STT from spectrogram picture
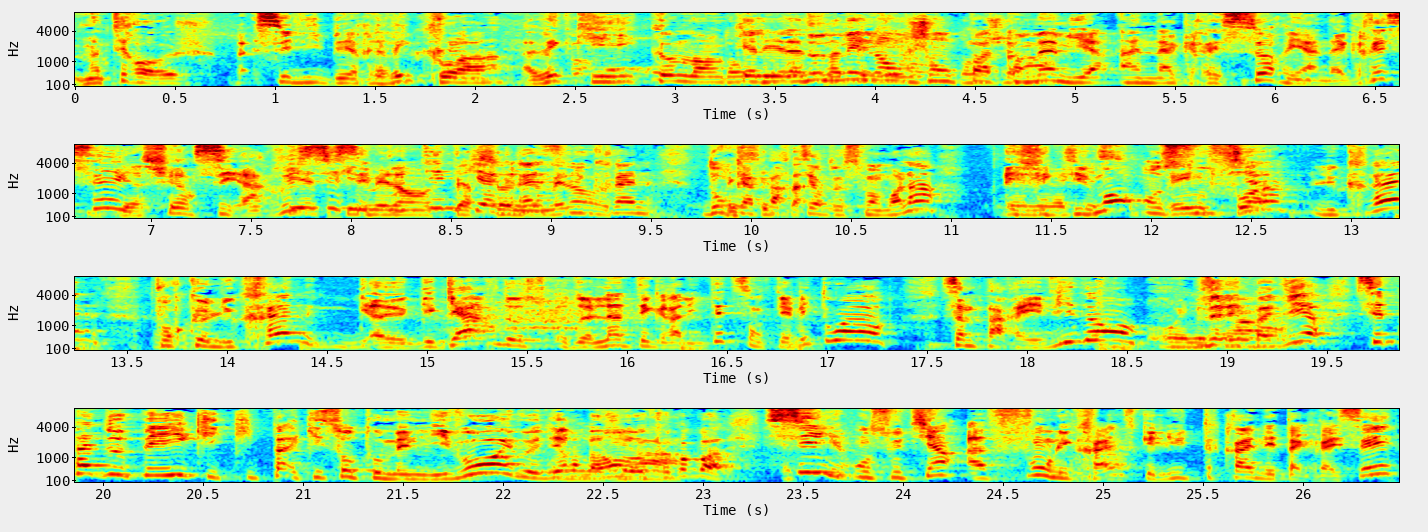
m'interroge. Bah, c'est libéré. Avec quoi Avec qui Comment Quelle est la stratégie Ne mélangeons pas quand même, il y a un agresseur et un agressé. Bien sûr. C'est la Russie, c'est Poutine qui agresse l'Ukraine. Donc à partir de ce moment-là, effectivement, on soutient l'Ukraine pour que l'Ukraine euh, garde de l'intégralité de son territoire. Ça me paraît évident. vous n'allez pas dire, c'est pas deux pays qui, qui, qui, sont au même niveau et vous dire, bah, on, faut pas quoi. Si on soutient à fond l'Ukraine, parce que l'Ukraine est agressée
